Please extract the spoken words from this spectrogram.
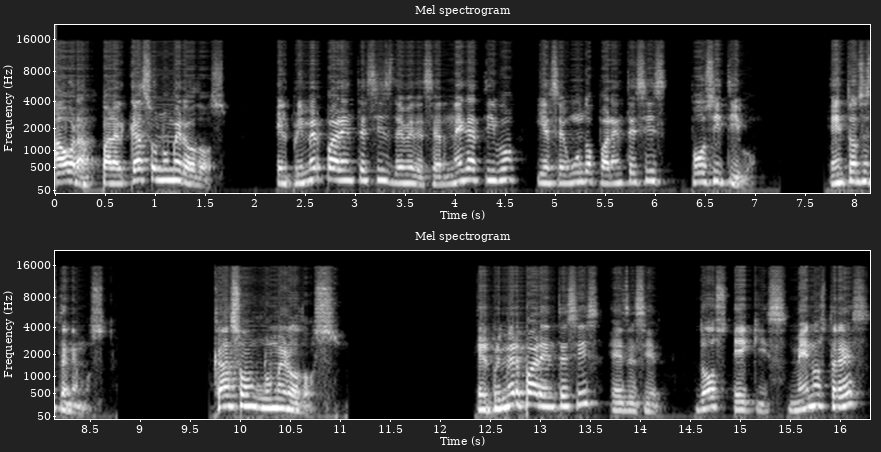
Ahora, para el caso número 2, el primer paréntesis debe de ser negativo y el segundo paréntesis positivo. Entonces tenemos caso número 2. El primer paréntesis, es decir, 2x menos 3,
